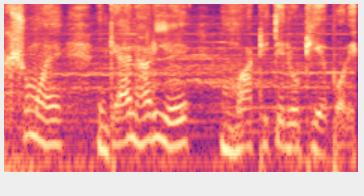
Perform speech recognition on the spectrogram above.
এক সময় জ্ঞান হারিয়ে মাটিতে লুটিয়ে পড়ে।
